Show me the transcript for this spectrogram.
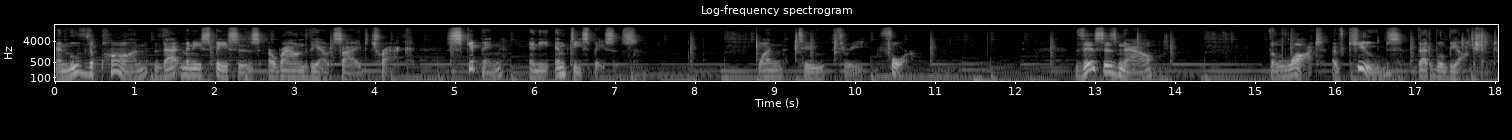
and move the pawn that many spaces around the outside track, skipping any empty spaces. One, two, three, four. This is now the lot of cubes that will be auctioned.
